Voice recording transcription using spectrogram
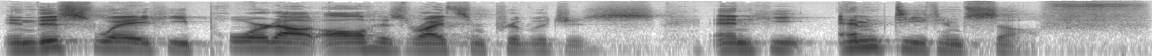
In this way, he poured out all his rights and privileges and he emptied himself.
